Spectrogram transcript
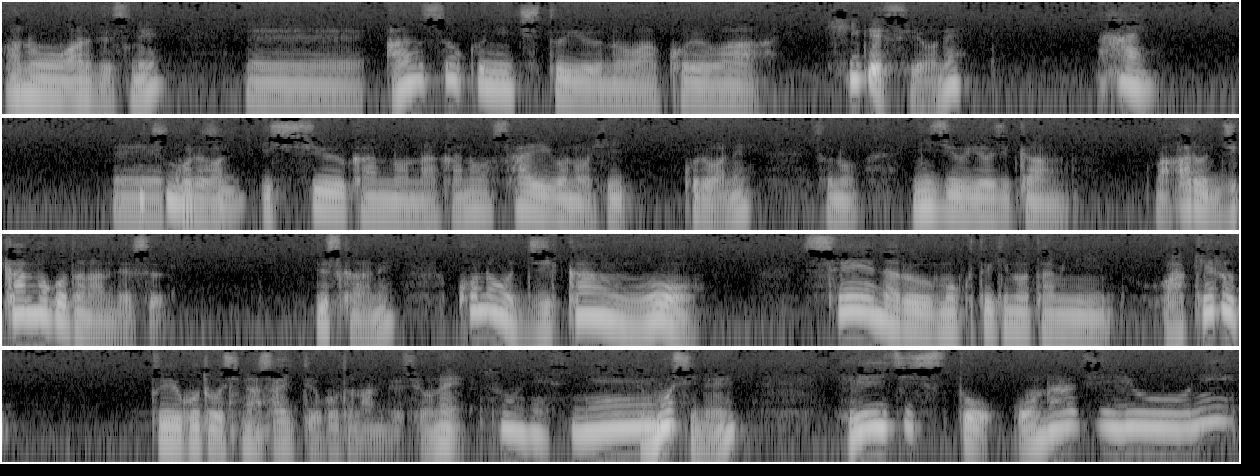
あのあれですね、えー安息日というのはこれは日ですよね？はい。えーこれは1週間の中の最後の日これはねその24時間、まあ、ある時間のことなんです。ですからねこの時間を聖なる目的のために分けるということをしなさいということなんですよね、そうですね。でもしね平日と同じように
